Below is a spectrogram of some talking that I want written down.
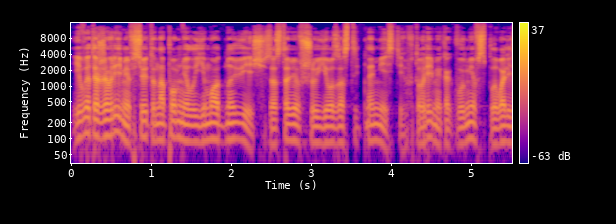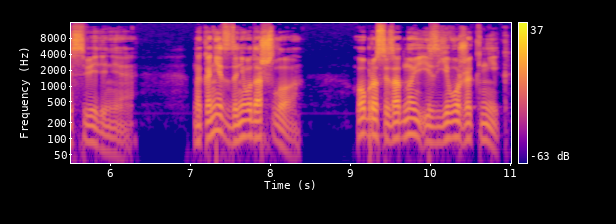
и в это же время все это напомнило ему одну вещь, заставившую его застыть на месте, в то время как в уме всплывали сведения. Наконец до него дошло. Образ из одной из его же книг.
